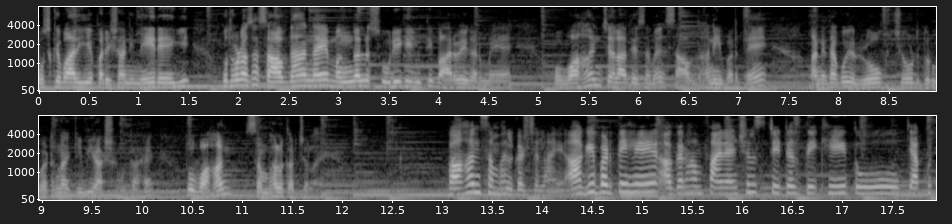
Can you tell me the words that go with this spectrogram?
उसके बाद ये परेशानी नहीं रहेगी। वो थोड़ा सा सावधान है मंगल, सूर्य की युति बारहवें घर में है। वाहन चलाते समय सावधानी बरतें, अन्यथा कोई रोग चोट दुर्घटना की भी आशंका है तो वाहन संभल कर चलाएँ। वाहन संभल कर चलाएँ। आगे बढ़ते हैं। अगर हम फाइनेंशियल स्टेटस देखें तो क्या कुछ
